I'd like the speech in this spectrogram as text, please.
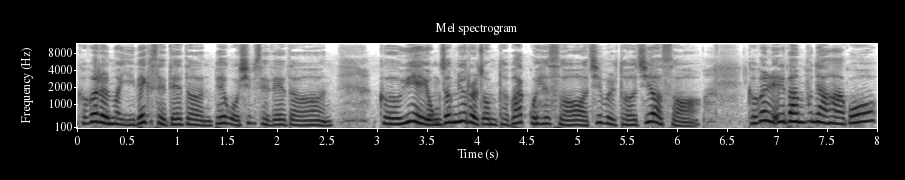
그거를 뭐 200세대든 150세대든 그 위에 용적률을 좀 더 받고 해서 집을 더 지어서 그걸 일반 분양하고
